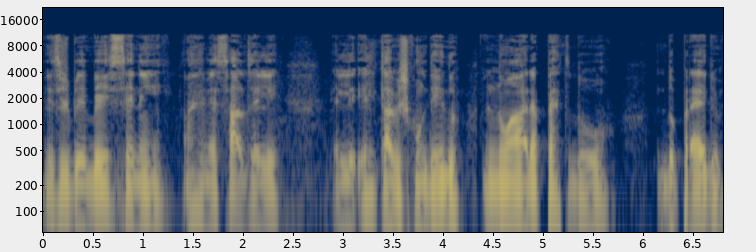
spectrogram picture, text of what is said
esses bebês serem arremessados, ele ele estava escondido numa área perto do, do prédio.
